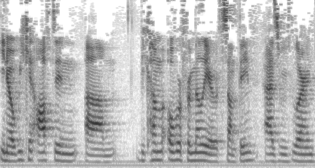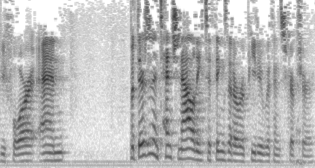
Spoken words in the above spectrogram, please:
You know, we can often um, become over familiar with something, as we've learned before, and but there's an intentionality to things that are repeated within Scripture,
